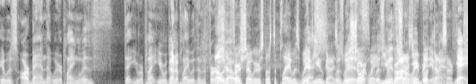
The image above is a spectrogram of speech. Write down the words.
it was our band that we were playing with? That you were playing, you were going to play with in the first Oh, show. the first show we were supposed to play was with Yes, you guys. was Was, with, Shortwave. was you with brought us. You booked us Band. our first Yeah, yeah.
